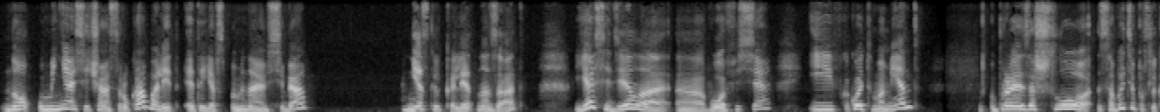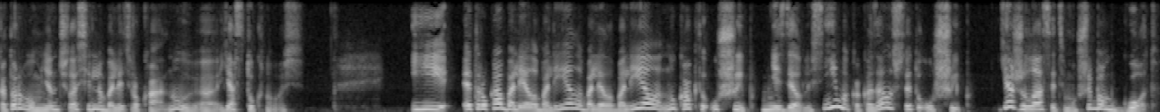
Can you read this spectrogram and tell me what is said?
но у меня сейчас рука болит, это я вспоминаю себя несколько лет назад. Я сидела э, в офисе, и в какой-то момент произошло событие, после которого у меня начала сильно болеть рука. Ну, э, я стукнулась. И эта рука болела, болела, болела, болела. Ну, как-то ушиб. Мне сделали снимок, оказалось, что это ушиб. Я жила с этим ушибом год.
